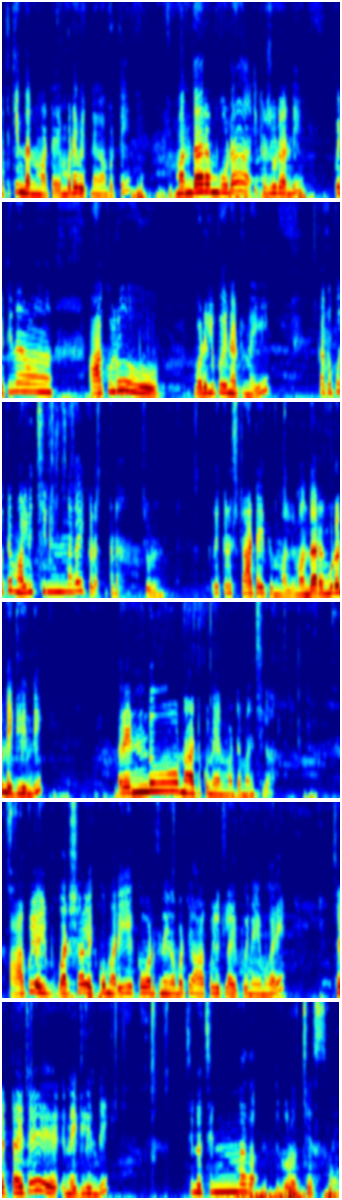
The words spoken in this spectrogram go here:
అతికిందనమాట ఎంబడే పెట్టినా కాబట్టి. మందారం కూడా ఇక్కడ చూడండి పెట్టిన ఆకులు వడిలిపోయినట్టున్నాయి. కాకపోతే మళ్ళీ చిన్నగా ఇక్కడ ఇక్కడ చూడండి. ఇక్కడ ఇక్కడ స్టార్ట్ అవుతుంది మళ్ళీ. మందారం కూడా నెగిలింది. రెండు నాటుకున్నాయి అనమాట మంచిగా. ఆకులు వెళ్ళి వర్షాలు ఎక్కువ మరీ ఎక్కువ పడుతున్నాయి కాబట్టి ఆకులు ఇట్లా అయిపోయినాయేమో కానీ చెట్టు అయితే నెగిలింది. చిన్న చిన్నగా ఇక్కడ వచ్చేస్తున్నాయి.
